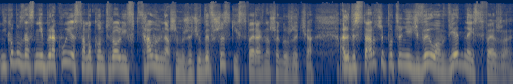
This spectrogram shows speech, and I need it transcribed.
nikomu z nas nie brakuje samokontroli w całym naszym życiu, we wszystkich sferach naszego życia, ale wystarczy poczynić wyłom w jednej sferze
